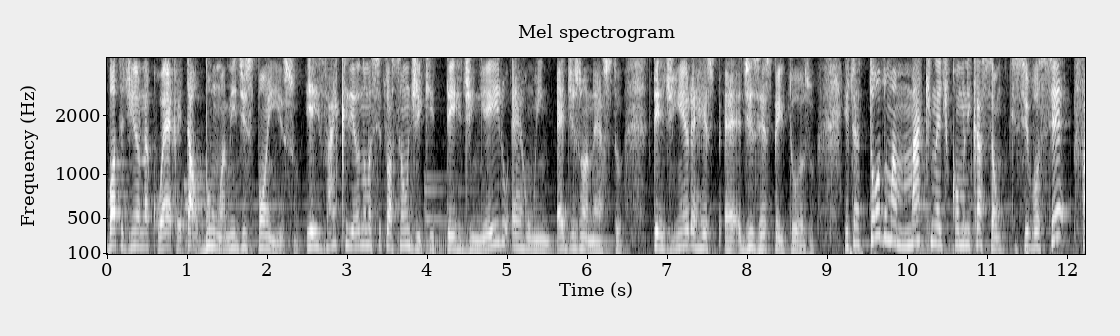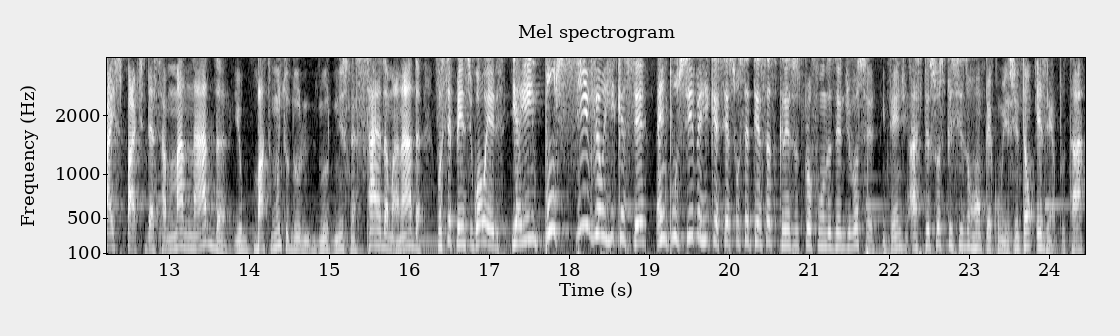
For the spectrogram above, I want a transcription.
bota dinheiro na cueca e tal, bum, a mídia expõe isso. E aí vai criando uma situação de que ter dinheiro é ruim, é desonesto, ter dinheiro é, é desrespeitoso. Então é toda uma máquina de comunicação que se você faz parte dessa manada, e eu bato muito duro, nisso, né? Saia da manada, você pensa igual a eles. E aí é impossível enriquecer. É impossível enriquecer se você tem essas crenças profundas dentro de você, entende? As pessoas precisam romper com isso. Então, exemplo, tá?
